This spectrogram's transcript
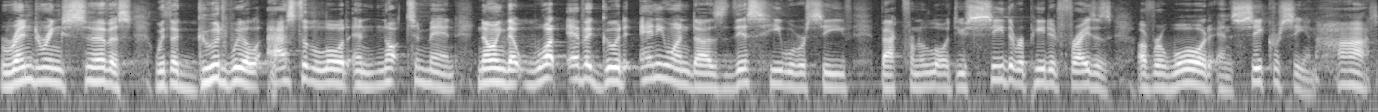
rendering service with a good will as to the Lord and not to man, knowing that whatever good anyone does, this he will receive back from the Lord. Do you see the repeated phrases of reward and secrecy and heart?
